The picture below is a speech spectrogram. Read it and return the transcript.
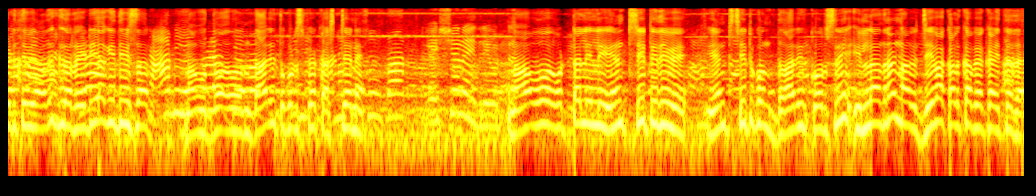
ಬಿಡ್ತೀವಿ. ಅದಕ್ಕೆ ರೆಡಿಯಾಗಿದ್ದೀವಿ ಸರ್. ನಾವು ಒಂದು ದಾರಿ ತೋರಿಸ್ಬೇಕು ಅಷ್ಟೇ ನಾವು ಒಟ್ಟಲ್ಲಿ ಇಲ್ಲಿ ಎಂಟು ಸೀಟ್ ಇದ್ದೀವಿ ಎಂಟು ಸೀಟ್ಗೆ ಒಂದು ದಾರಿ ತೋರಿಸಿ ಇಲ್ಲಾಂದ್ರೆ ನಾವು ಜೀವ ಕಳ್ಕೋಬೇಕಾಯ್ತದೆ.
